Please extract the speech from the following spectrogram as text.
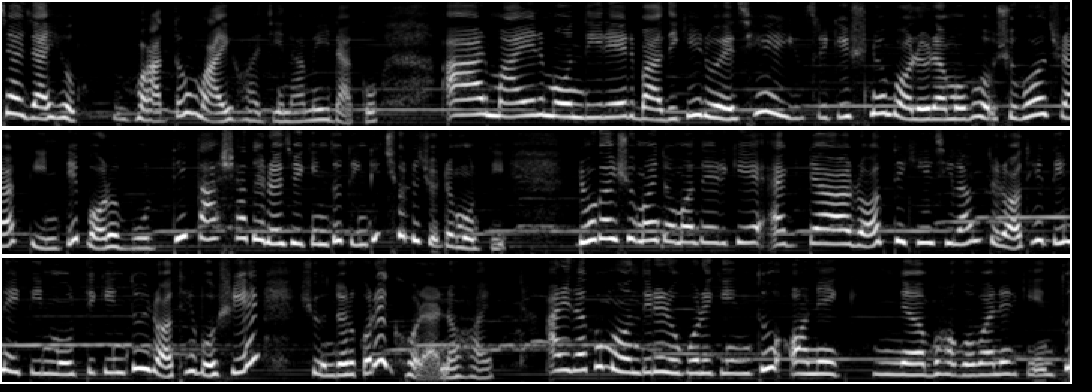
চায় যাই হোক, মা তো মাই হয় যে নামেই ডাকো। আর মায়ের মন্দিরের বাদিকে রয়েছে এই শ্রীকৃষ্ণ বলরাম ও সুভদ্রার তিনটে বড় মূর্তি, তার সাথে রয়েছে কিন্তু তিনটি ছোট ছোট মূর্তি। ঢোকার সময় তোমাদেরকে একটা রথ দেখিয়েছিলাম, তো রথের দিন এই তিন মূর্তি কিন্তু রথে বসিয়ে সুন্দর করে ঘোরানো হয়। আর এই দেখো মন্দিরের উপরে কিন্তু অনেক ভগবানের কিন্তু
